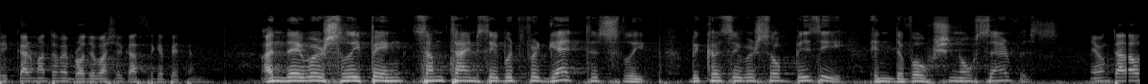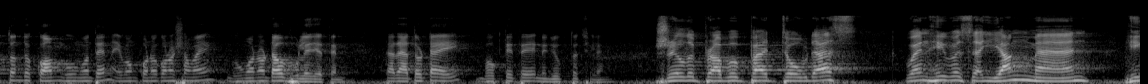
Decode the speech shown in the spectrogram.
ভিক্ষার মাধ্যমে ব্রজবাসীর কাছ থেকে পেতেন And they were sleeping. Sometimes they would forget to sleep because they were so busy in devotional service. এবং তারা অত্যন্ত কম ঘুমোতেন এবং কোনো কোনো সময় ঘুমানোটাও ভুলে যেতেন তারা এতটাই ভক্তিতে নিযুক্ত ছিলেন Srila Prabhupada told us when he was a young man, he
